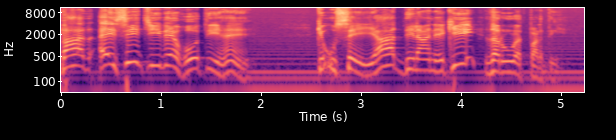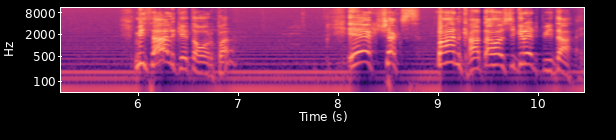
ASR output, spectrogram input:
बाद ऐसी चीज़ें होती हैं कि उसे याद दिलाने की ज़रूरत पड़ती है। मिसाल के तौर पर, एक शख्स पान खाता है और सिगरेट पीता है।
